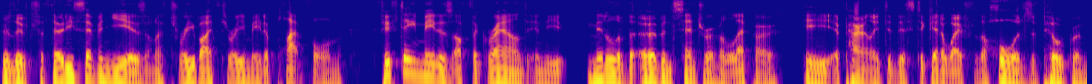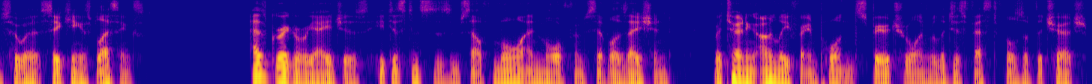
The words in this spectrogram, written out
who lived for 37 years on a 3 by 3 meter platform 15 meters off the ground in the middle of the urban center of Aleppo. He apparently did this to get away from the hordes of pilgrims who were seeking his blessings. As Gregory ages, he distances himself more and more from civilization, returning only for important spiritual and religious festivals of the church.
